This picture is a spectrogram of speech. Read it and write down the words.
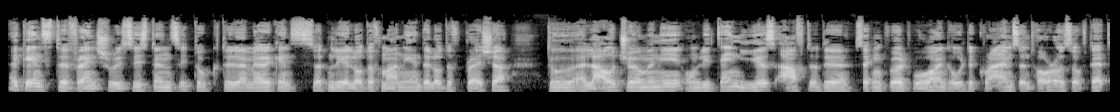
against the French resistance. It took the Americans certainly a lot of money and a lot of pressure to allow Germany, only 10 years after the Second World War and all the crimes and horrors of that,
